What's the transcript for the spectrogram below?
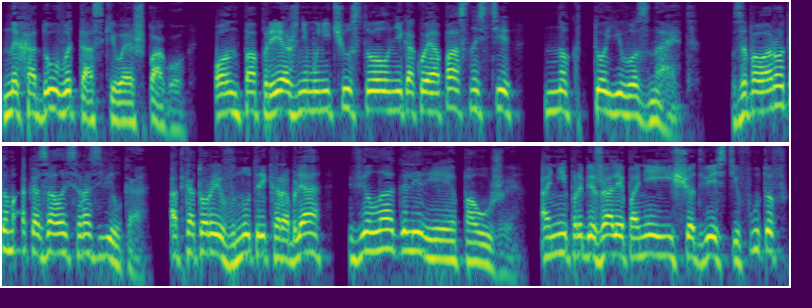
на ходу вытаскивая шпагу. Он по-прежнему не чувствовал никакой опасности, но кто его знает? За поворотом оказалась развилка, от которой внутри корабля вела галерея поуже. Они пробежали по ней еще 200 футов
